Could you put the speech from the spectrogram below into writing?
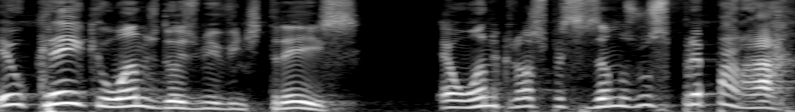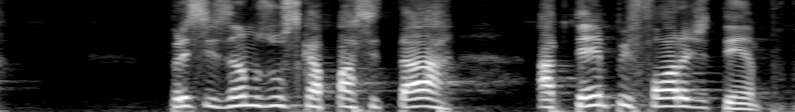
Eu creio que o ano de 2023 é um ano que nós precisamos nos preparar. Precisamos nos capacitar a tempo e fora de tempo.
